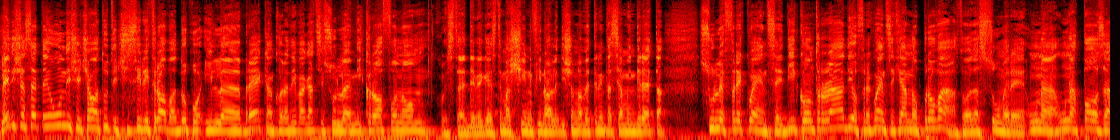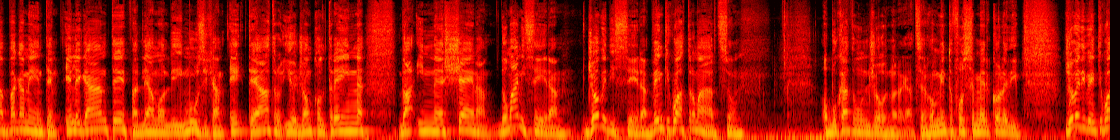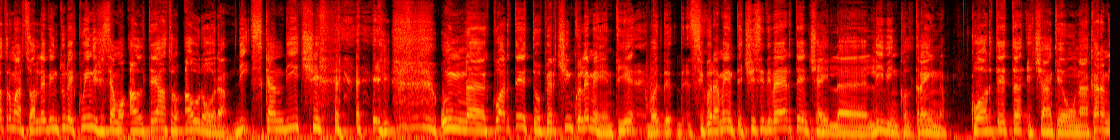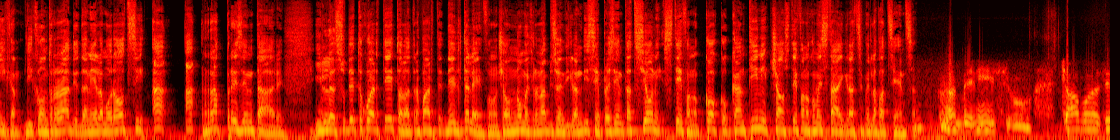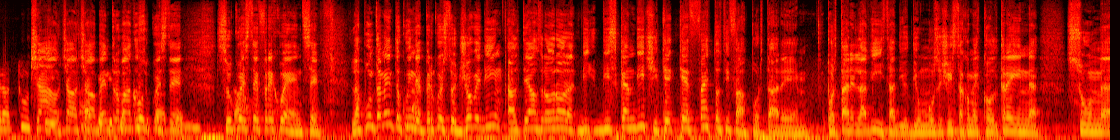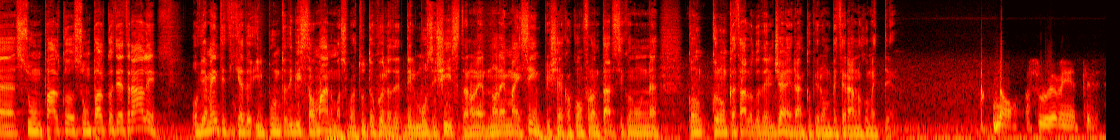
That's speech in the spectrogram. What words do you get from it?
Le 17.11, ciao a tutti, ci si ritrova dopo il break, ancora dei ragazzi sul microfono, questa è Deve Guest Machine, fino alle 19.30 siamo in diretta sulle frequenze di Controradio, frequenze che hanno provato ad assumere una, una posa vagamente elegante, parliamo di musica e teatro, io John Coltrane va in scena domani sera, giovedì sera, 24 marzo ho bucato un giorno, ragazzi, ero convinto fosse mercoledì. Giovedì 24 marzo alle 21.15 siamo al Teatro Aurora di Scandicci, un eh, quartetto per cinque elementi, eh, sicuramente ci si diverte, c'è il eh, Living Coltrane Quartet e c'è anche una cara amica di Controradio, Daniela Morozzi, a a rappresentare il suddetto quartetto all'altra parte del telefono. C'è un nome che non ha bisogno di grandissime presentazioni, Stefano Cocco Cantini. Ciao Stefano, come stai? Grazie per la pazienza. Benissimo. Ciao, buonasera a tutti. Ciao, ciao, ciao, ben trovato su queste, su queste, frequenze. L'appuntamento quindi è per questo giovedì al Teatro Aurora di, di Scandici. Che, che, effetto ti fa portare, portare la vita di, di, un musicista come Coltrane su un, su un, palco, su un palco teatrale? Ovviamente ti chiedo il punto di vista umano, ma soprattutto quello de- del musicista. Non è, non è, mai semplice ecco, confrontarsi con un, con, con un catalogo del genere, anche per un veterano come te. No, assolutamente.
